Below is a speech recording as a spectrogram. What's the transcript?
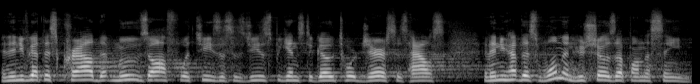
And then you've got this crowd that moves off with Jesus as Jesus begins to go toward Jairus' house. And then you have this woman who shows up on the scene.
